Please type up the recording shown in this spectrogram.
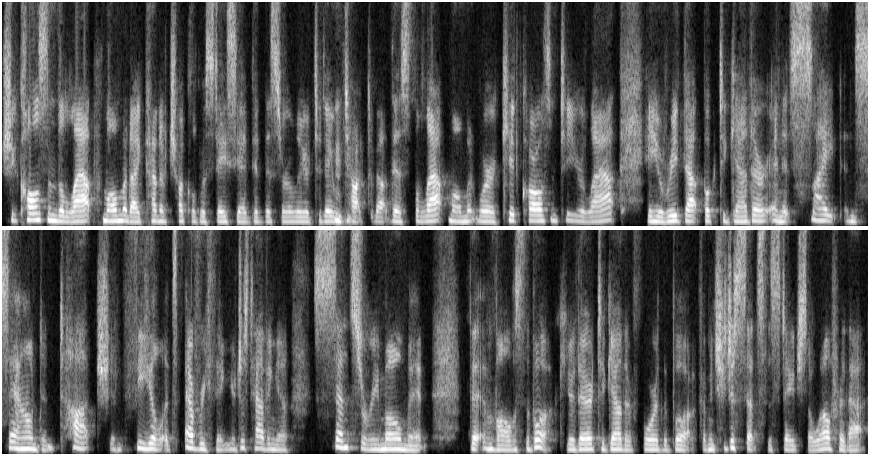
She calls them the lap moment. I kind of chuckled with Stacy. I did this earlier today. We talked about this, the lap moment, where a kid crawls into your lap and you read that book together, and it's sight and sound sound and touch and feel. It's everything. You're just having a sensory moment that involves the book. You're there together for the book. I mean, she just sets the stage so well for that.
